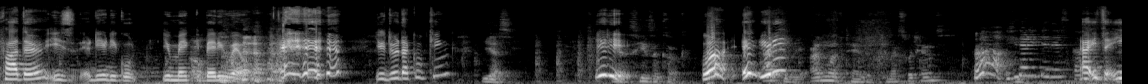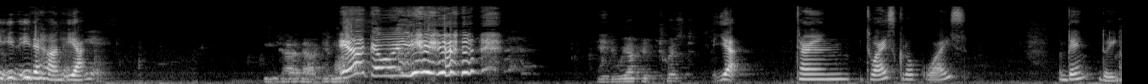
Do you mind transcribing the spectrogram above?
father is really good. You make very well. Oh. you do the cooking? Yes. Yuri! Yes, he's a cook. What? Eh, Yuri? Actually, I'm left-handed. Can I switch hands? Huh? Ah, it's a, it, either hand, yeah. Itadakimasu. Yeah, kawaii! Do we have to twist? Yeah. Turn twice clockwise. Then drink.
